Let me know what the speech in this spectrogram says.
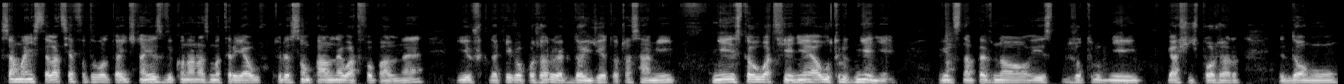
sama instalacja fotowoltaiczna jest wykonana z materiałów, które są palne, łatwopalne i już takiego pożaru jak dojdzie, to czasami nie jest to ułatwienie, a utrudnienie, więc na pewno jest dużo trudniej gasić pożar domu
